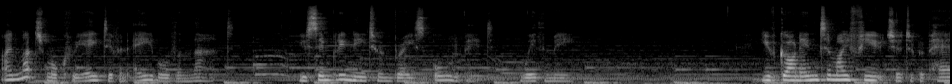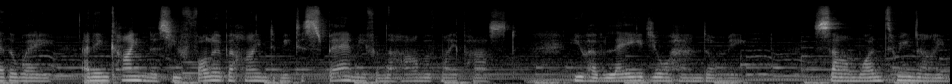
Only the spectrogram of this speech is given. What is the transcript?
I'm much more creative and able than that. You simply need to embrace all of it with me. You've gone into my future to prepare the way, and in kindness you follow behind me to spare me from the harm of my past. You have laid your hand on me. Psalm 139,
